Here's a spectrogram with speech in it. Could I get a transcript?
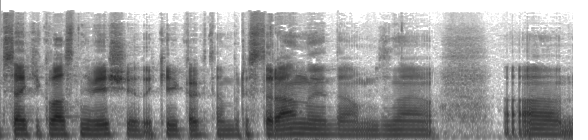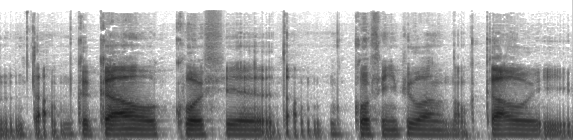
всякие классные вещи, такие как там рестораны, там, не знаю, там какао, кофе, там кофе не пиво, но там какао и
